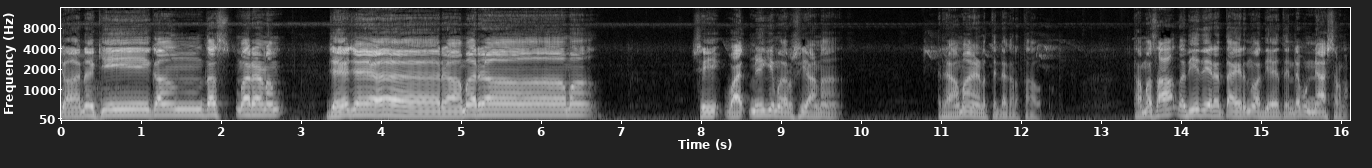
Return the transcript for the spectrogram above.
ജാനകീകാന്തസ്മരണം ജയ ജയ രാമ രാമ. ശ്രീ വാത്മീകി മഹർഷിയാണ് രാമായണത്തിന്റെ കർത്താവ്. തമസ നദീതീരത്തായിരുന്നു അദ്ദേഹത്തിന്റെ പുണ്യാശ്രമം.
